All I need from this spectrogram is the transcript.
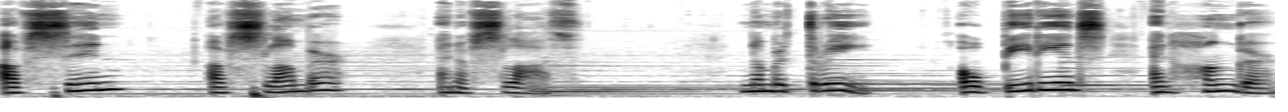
of sin, of slumber, and of sloth. Number three, obedience and hunger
